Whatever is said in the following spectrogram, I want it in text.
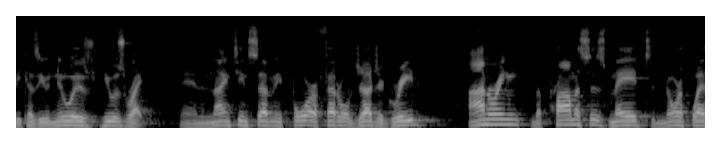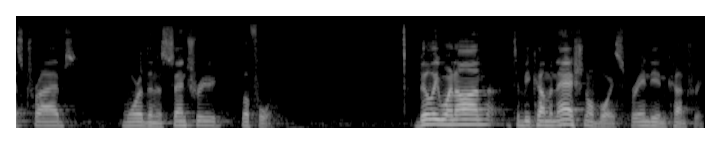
because he knew he was, right. And in 1974, a federal judge agreed, honoring the promises made to Northwest tribes more than a century before. Billy went on to become a national voice for Indian country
